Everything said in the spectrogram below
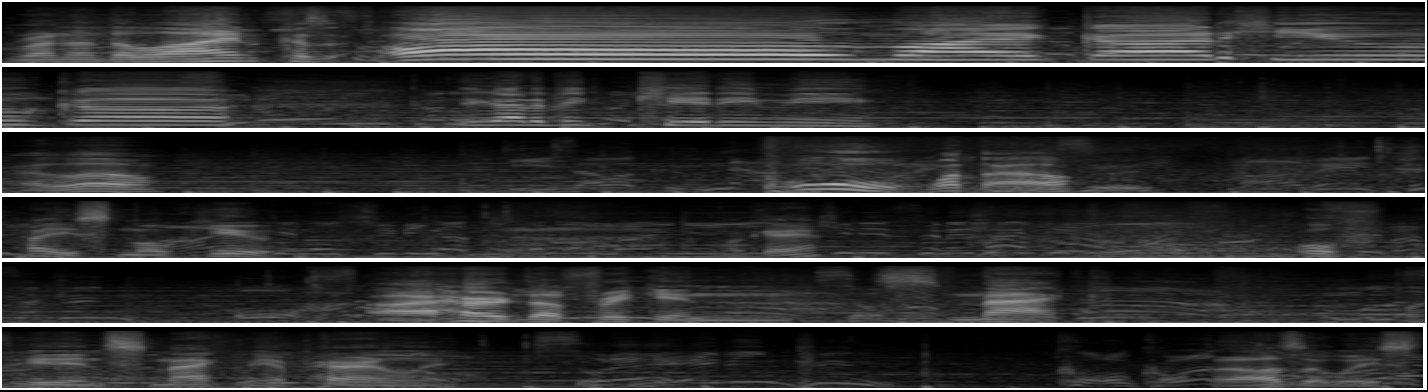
Run on the line, cause oh my God, Hyuga! You gotta be kidding me. Hello. Oh, what the hell? How you smoke you? Okay. Oof. I heard the freaking smack. Well, he didn't smack me apparently. Well, that was a waste.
